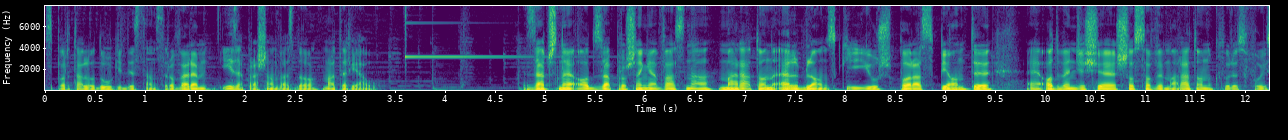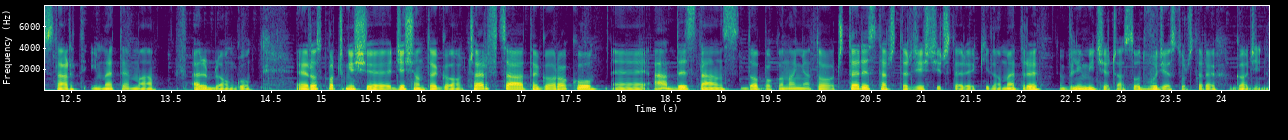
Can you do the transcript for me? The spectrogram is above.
z portalu Długi Dystans Rowerem i zapraszam Was do materiału. Zacznę od zaproszenia Was na maraton elbląski. Już po raz piąty e, odbędzie się szosowy maraton, który swój start i metę ma w Elblągu. Rozpocznie się 10 czerwca tego roku, e, a dystans do pokonania to 444 km w limicie czasu 24 godzin.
